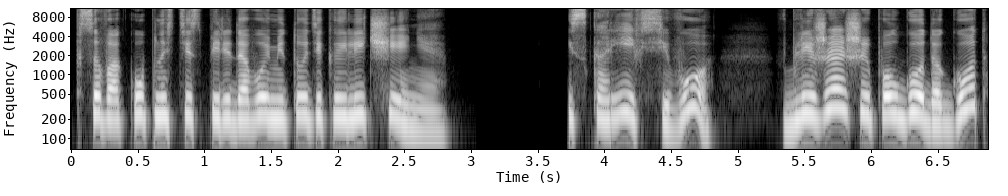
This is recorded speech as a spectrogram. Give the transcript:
в совокупности с передовой методикой лечения. И, скорее всего, в ближайшие полгода-год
